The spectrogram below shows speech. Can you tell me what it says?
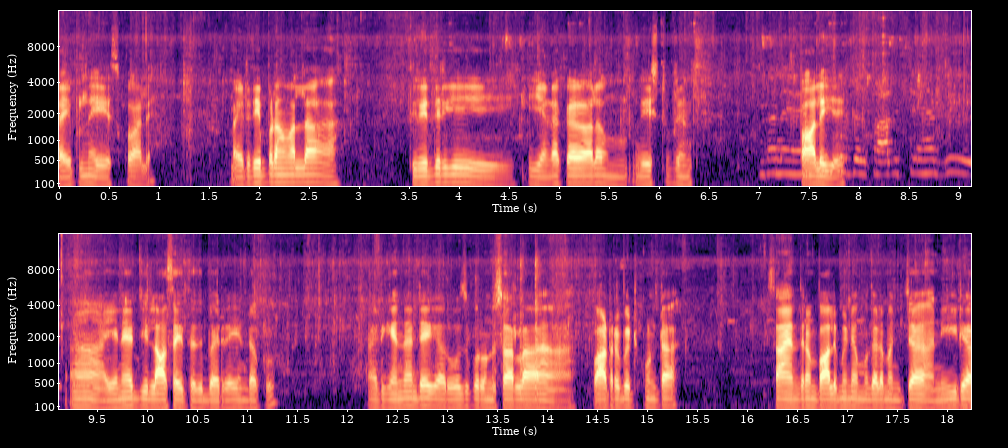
టైపులోనే వేసుకోవాలి. బయట తిప్పడం వల్ల తిరిగి తిరిగి ఈ ఎండాకాలం వేస్ట్ ఫ్రెండ్స్ పాలు ఎనర్జీ లాస్ అవుతుంది బర్రె ఎండకు. వాటికి ఏంటంటే ఇక రోజుకు రెండు సార్లు వాటర్ పెట్టుకుంటా సాయంత్రం పాలు పిండి ముందర మంచిగా నీట్గా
